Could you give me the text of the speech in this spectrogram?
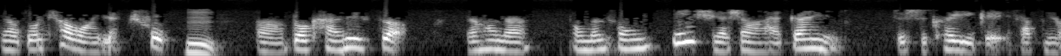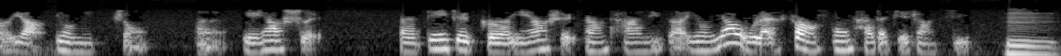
要多眺望远处，嗯嗯，多看绿色。然后呢，我们从医学上来干预，就是可以给小朋友要用一种呃眼药水，呃滴这个眼药水，让他那个用药物来放松他的睫状肌，嗯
